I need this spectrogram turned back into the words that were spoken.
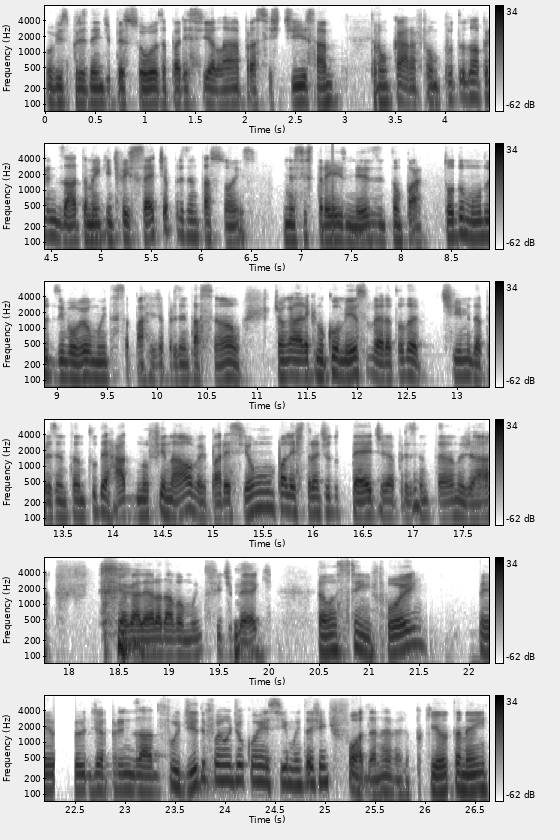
o vice-presidente de pessoas aparecia lá para assistir, sabe? Então, cara, foi um puta de um aprendizado também, que a gente fez sete apresentações, nesses três meses, então pá, todo mundo desenvolveu muito essa parte de apresentação. Tinha uma galera que no começo, velho, era toda tímida, apresentando tudo errado. No final, velho, parecia um palestrante do TED apresentando já. E a galera dava muito feedback. Então, assim, foi de aprendizado fudido e foi onde eu conheci muita gente foda, né, velho? Porque eu também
